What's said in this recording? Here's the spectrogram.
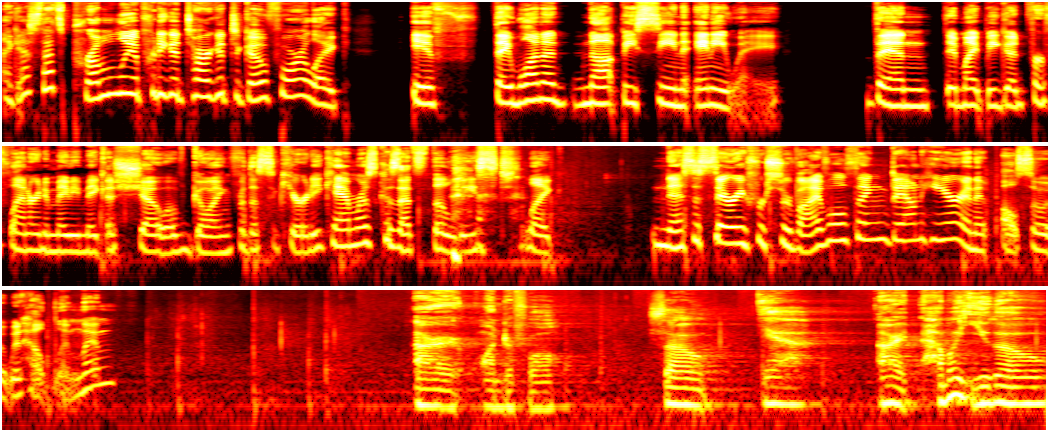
I guess that's probably a pretty good target to go for. Like, if they want to not be seen anyway, then it might be good for Flannery to maybe make a show of going for the security cameras because that's the least like necessary for survival thing down here, and it also it would help Linlin. All right, wonderful. So, yeah. All right, how about you go?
